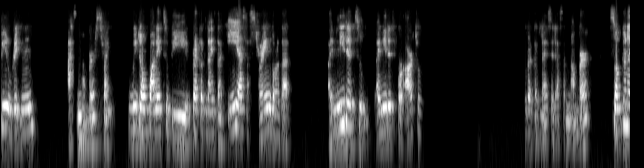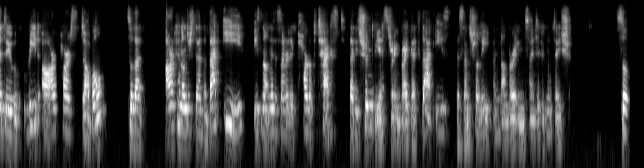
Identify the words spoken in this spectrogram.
be written as numbers, right? We don't want it to be recognized that E as a string or that I needed to, I needed for R to recognize it as a number. So I'm gonna do readr parse double so that R can understand that that E is not necessarily part of text, that it shouldn't be a string, right? Like that is essentially a number in scientific notation. So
